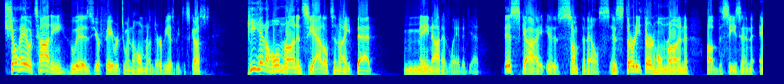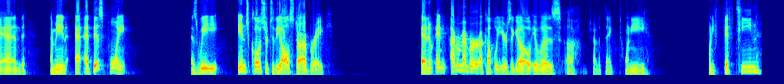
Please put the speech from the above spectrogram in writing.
Shohei Ohtani, who is your favorite to win the home run derby, as we discussed, he hit a home run in Seattle tonight that may not have landed yet. This guy is something else. His 33rd home run of the season. And I mean, at, at this point, as we inch closer to the All Star break, and and I remember a couple years ago, it was uh, I'm trying to think 20, 2015.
